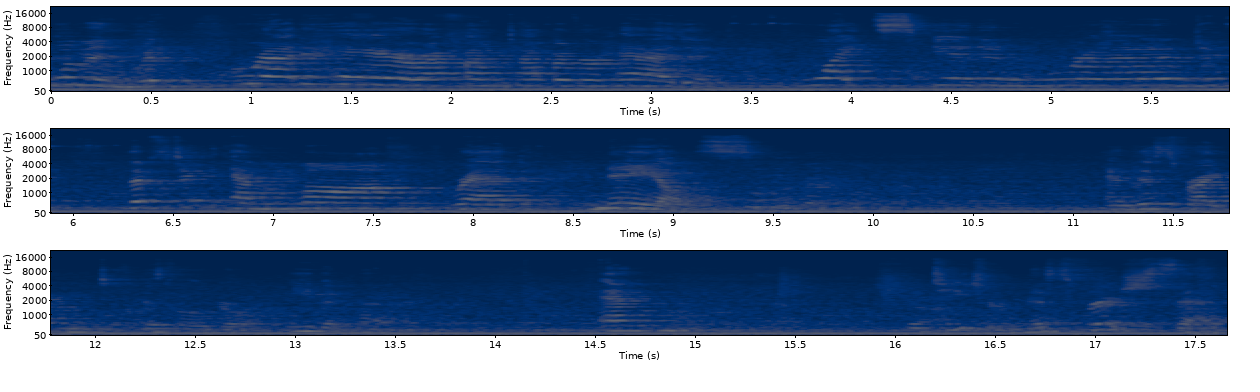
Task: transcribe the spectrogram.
woman with red hair up on top of her head and white skin and red lipstick and long red nails. And this frightened this little girl even more. And the teacher, Miss Frisch, said,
